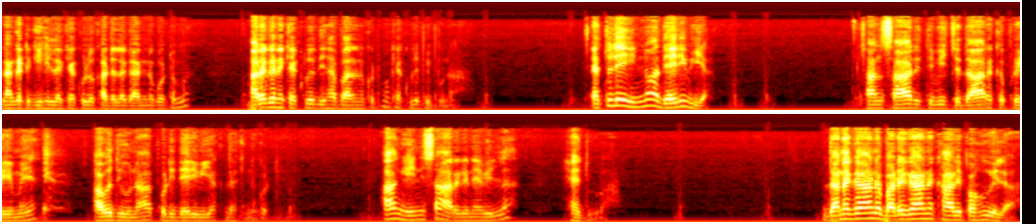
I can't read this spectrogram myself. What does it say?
ළඟට ගිහිල්ලා කැකුල කඩලා ගන්නකොටම අරගෙන කැකුල දිහා බලනකොටම කැකුල පිපුණා. ඇතුලේ ඉන්නවා දැරිවියක්. සංසාරේ තිබිච්ච දාරක ප්‍රේමය අවදි වුණා පොඩි දැරිවියක් දකින්නකොට. ආන් ඒ නිසා අරගෙන ඇවිල්ලා හැදුවා. ධනගාන බඩගාන කාලේ පහුවෙලා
